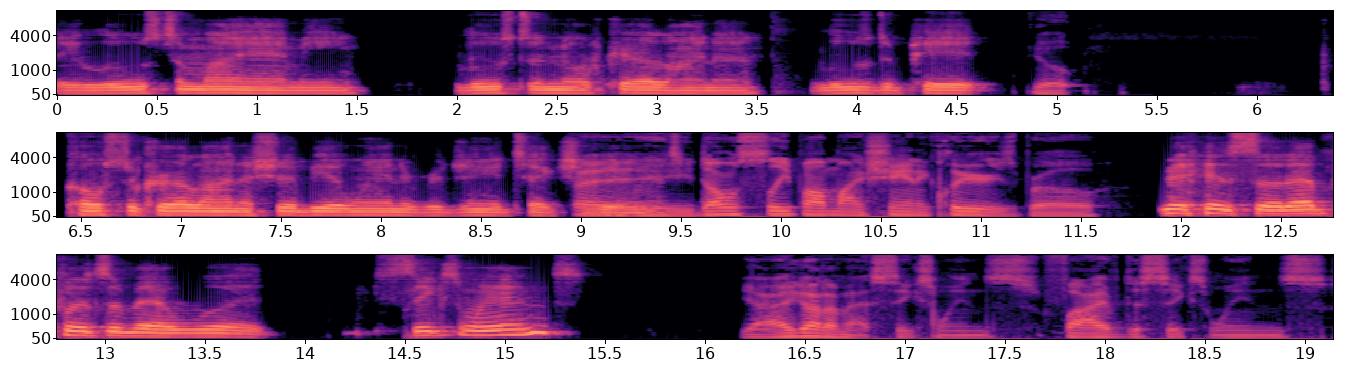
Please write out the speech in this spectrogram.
They lose to Miami. Lose to North Carolina. Lose to Pitt. Yep. Coastal Carolina should be a win, and Virginia Tech should be a win. Don't sleep on my Chanticleers, bro. so that puts them at what six wins? Yeah, I got them at six wins, five to six wins.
